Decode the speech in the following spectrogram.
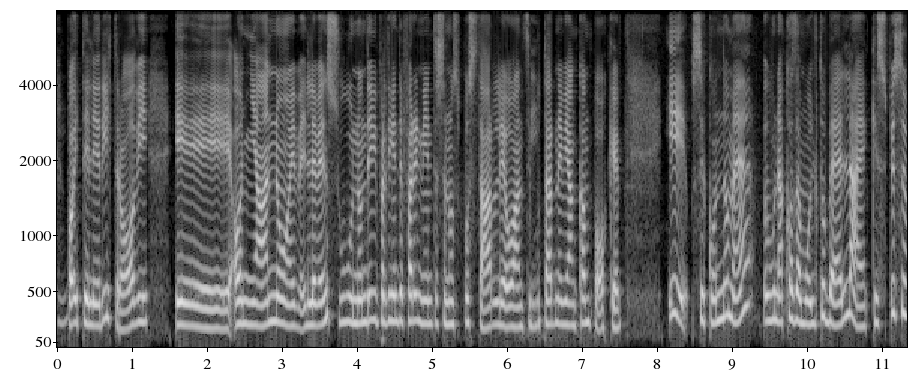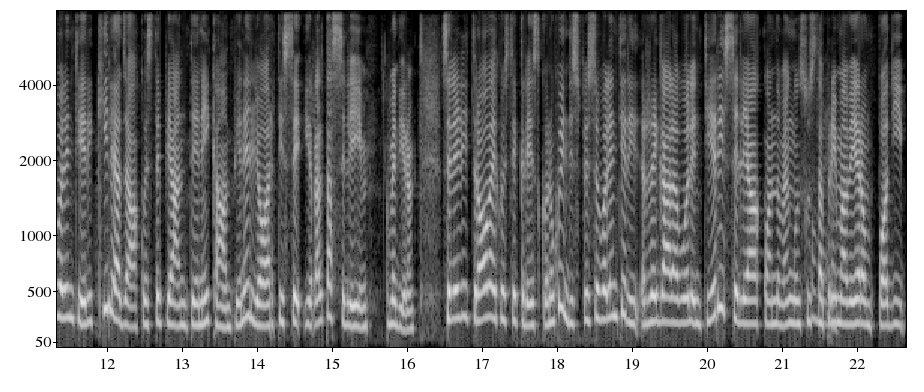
sì. poi te le ritrovi e ogni anno le ven su, non devi praticamente fare niente se non spostarle o anzi sì. buttarne via anche un poche. E secondo me una cosa molto bella è che spesso e volentieri chi le ha già queste piante nei campi e negli orti, se in realtà se le, come dire, se le ritrova e queste crescono, quindi spesso e volentieri regala volentieri se le ha quando vengono su sta oh primavera un po' di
